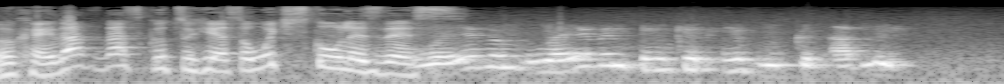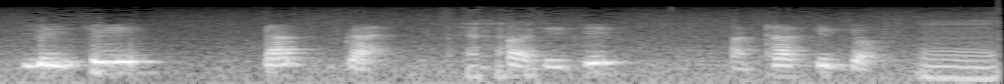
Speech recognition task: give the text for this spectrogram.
Okay, that's that's good to hear. So, which school is this? We're even we're even thinking if we could at least maintain that guy. but they did fantastic job. Mm.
